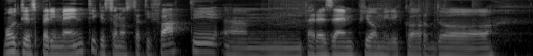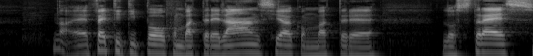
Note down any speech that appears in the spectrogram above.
molti esperimenti che sono stati fatti. Um, per esempio, mi ricordo no, effetti tipo combattere l'ansia, combattere lo stress,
